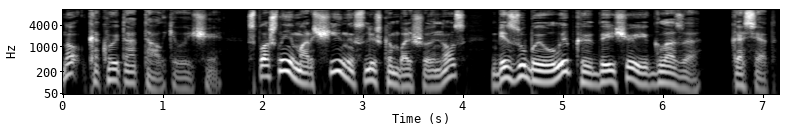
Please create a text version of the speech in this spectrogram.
но какое-то отталкивающее. Сплошные морщины, слишком большой нос, беззубая улыбка, да еще и глаза косят.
